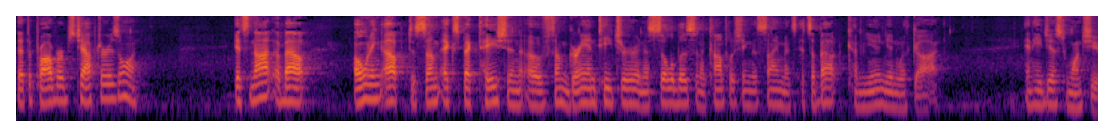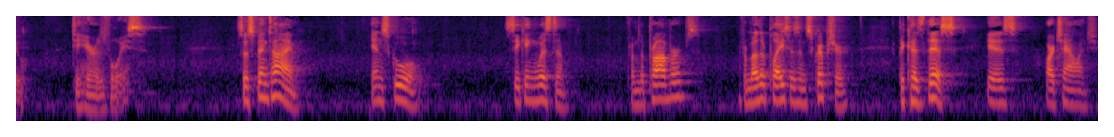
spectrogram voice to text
that the Proverbs chapter is on. It's not about owning up to some expectation of some grand teacher and a syllabus and accomplishing the assignments. It's about communion with God. And He just wants you to hear His voice. So spend time in school seeking wisdom from the Proverbs, from other places in Scripture, because this is our challenge.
